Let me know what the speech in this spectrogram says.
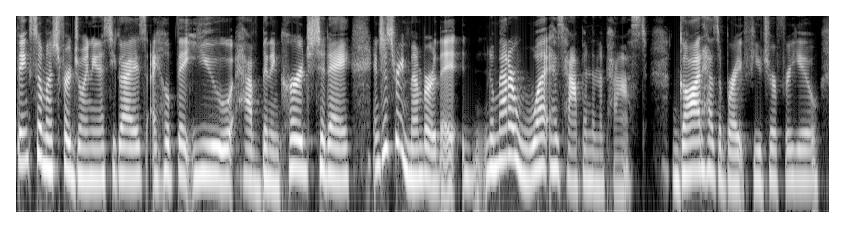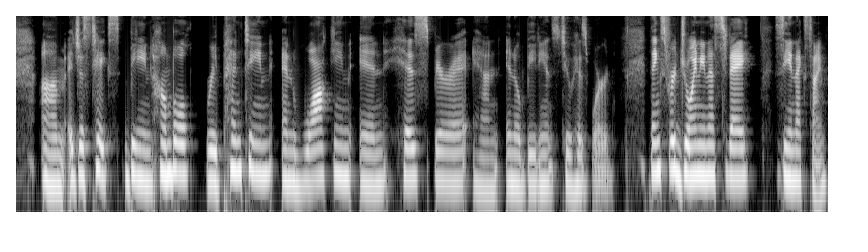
Thanks so much for joining us, you guys. I hope that you have been encouraged today. And just remember that no matter what has happened in the past, God has a bright future for you. Um, it just takes being humble, repenting, and walking in His Spirit and in obedience to His word. Thanks for joining us today. See you next time.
